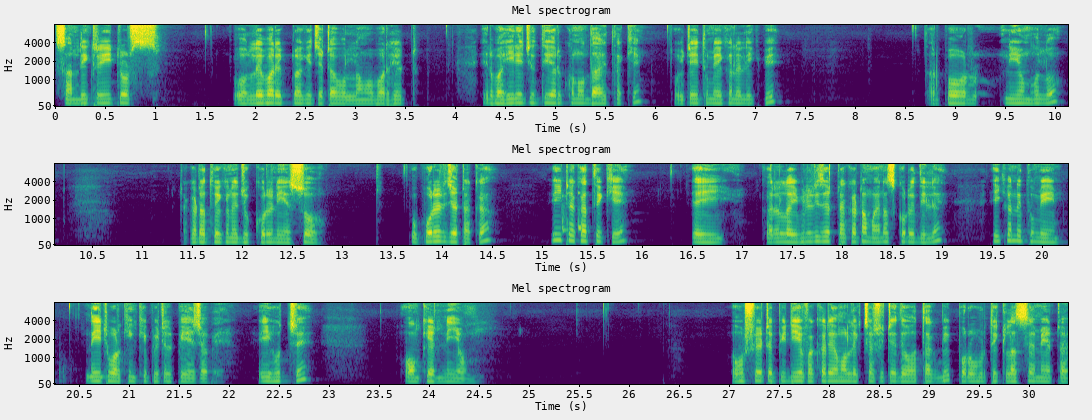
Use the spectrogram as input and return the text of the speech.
সানডি ক্রেডিটর্স ও লেবার একটু আগে যেটা বললাম ওভারহেড এর বাহিরে যদি আর কোনো দায় থাকে, ওইটাই তুমি এখানে লিখবে। তারপর নিয়ম হলো, টাকাটা তো এখানে যোগ করে নিয়ে এসো উপরের যে টাকা, এই টাকা থেকে এই কারেন্ট লাইব্রেরিজের টাকাটা মাইনাস করে দিলে এইখানে তুমি নেট ওয়ার্কিং ক্যাপিটাল পেয়ে যাবে। এই হচ্ছে অঙ্কের নিয়ম। অবশ্যই এটা পিডিএফ আকারে আমার লেকচার শিটে দেওয়া থাকবে। পরবর্তী ক্লাসে আমি এটা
